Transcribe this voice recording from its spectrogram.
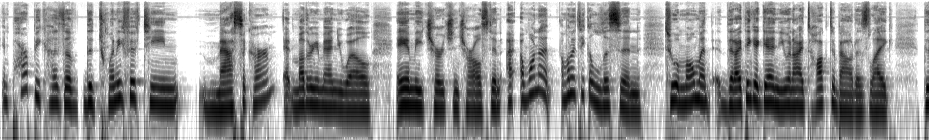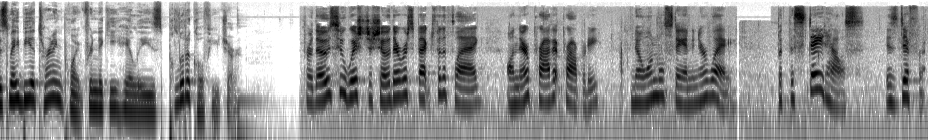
in part because of the 2015 massacre at Mother Emanuel AME Church in Charleston. I want to I want to take a listen to a moment that I think again you and I talked about as like this may be a turning point for Nikki Haley's political future. For those who wish to show their respect for the flag on their private property, no one will stand in your way. But the State House is different.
